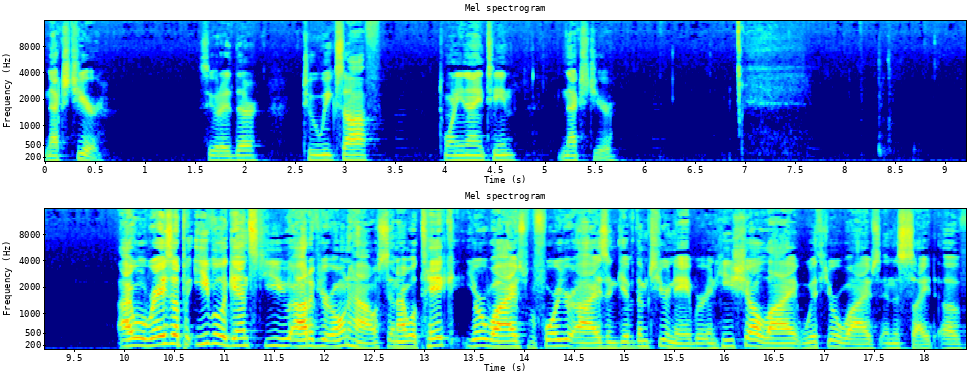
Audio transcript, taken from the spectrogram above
next year. See what I did there? Two weeks off, 2019, next year. I will raise up evil against you out of your own house, and I will take your wives before your eyes and give them to your neighbor, and he shall lie with your wives in the sight of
